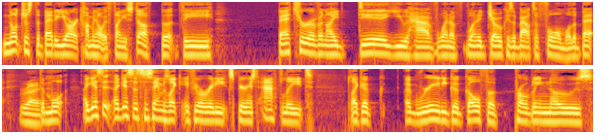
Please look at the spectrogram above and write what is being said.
not just the better you are at coming up with funny stuff, but the better of an idea you have when a when a joke is about to form, or the bet Right. the more. I guess it, I guess it's the same as like if you're a really experienced athlete, like a a really good golfer probably knows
